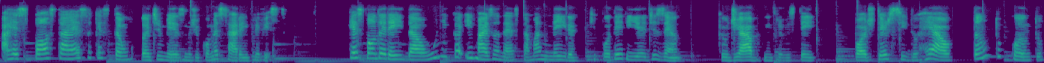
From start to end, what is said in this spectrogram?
a resposta a essa questão antes mesmo de começar a entrevista. Responderei da única e mais honesta maneira que poderia, dizendo que o diabo que entrevistei pode ter sido real tanto quanto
